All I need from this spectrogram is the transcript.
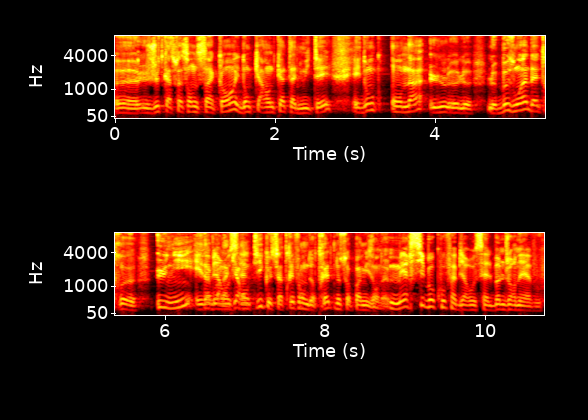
euh, jusqu'à 65 ans et donc 44 annuités. Et donc on a le, le- le besoin d'être euh, unis et d'avoir la Roussel. garantie que cette réforme de retraite ne soit pas mise en œuvre. Merci beaucoup Fabien Roussel, bonne journée à vous.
